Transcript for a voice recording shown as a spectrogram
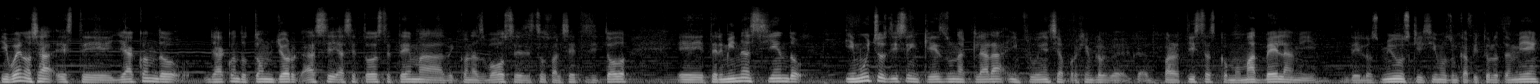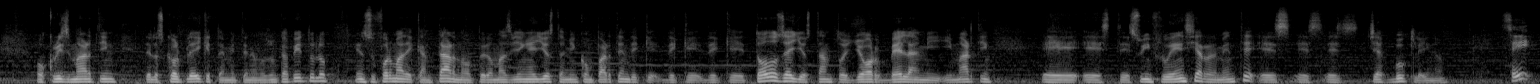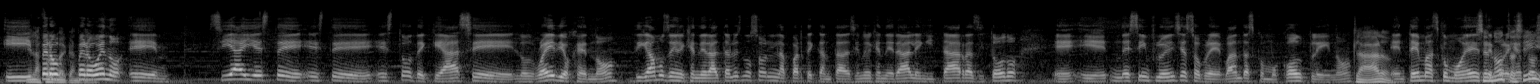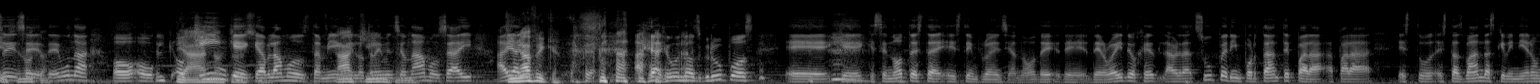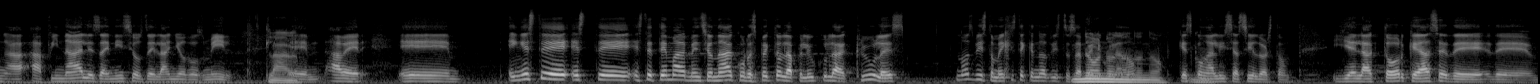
Y bueno, o sea, este, ya cuando, ya cuando Tom York hace, hace todo este tema de- con las voces, estos falsetes y todo, eh, termina siendo, y muchos dicen que es una clara influencia, por ejemplo, eh, para artistas como Matt Bellamy de los Muse, que hicimos un capítulo también, o Chris Martin de los Coldplay, que también tenemos un capítulo, en su forma de cantar, ¿no? Pero más bien ellos también comparten de que, de que, de que todos ellos, tanto York, Bellamy y Martin, eh, este, su influencia realmente es, es, es Jeff Buckley, ¿no? Sí, y, pero, pero bueno, eh, sí hay este, este, esto de que hace los Radiohead, ¿no? Digamos en el general, tal vez no solo en la parte cantada, sino en general, en guitarras y todo, eh, eh, esa influencia sobre bandas como Coldplay, ¿no? Claro. En temas como este, nota, por ejemplo, sí, sí, se de una, o, King, que, hablamos también, Ah, el otro día mencionamos, o sea, hay, hay, al- África. hay algunos grupos eh, que, que se nota esta, esta influencia, ¿no? De, de, de Radiohead, la verdad, súper importante para, para esto, estas bandas que vinieron a, a finales, a inicios del año 2000. Claro. Eh, a ver, en este, este, este tema mencionaba con respecto a la película Clueless, no has visto, me dijiste que no has visto esa No, película, no, ¿no? no, no, Que es con. Alicia Silverstone. Y el actor que hace de,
